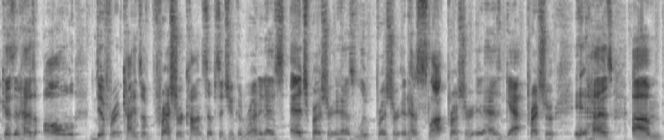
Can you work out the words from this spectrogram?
it has all different kinds of pressure concepts that you can run. It has edge pressure, it has loop pressure, it has slot pressure, it has gap pressure, it has um,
